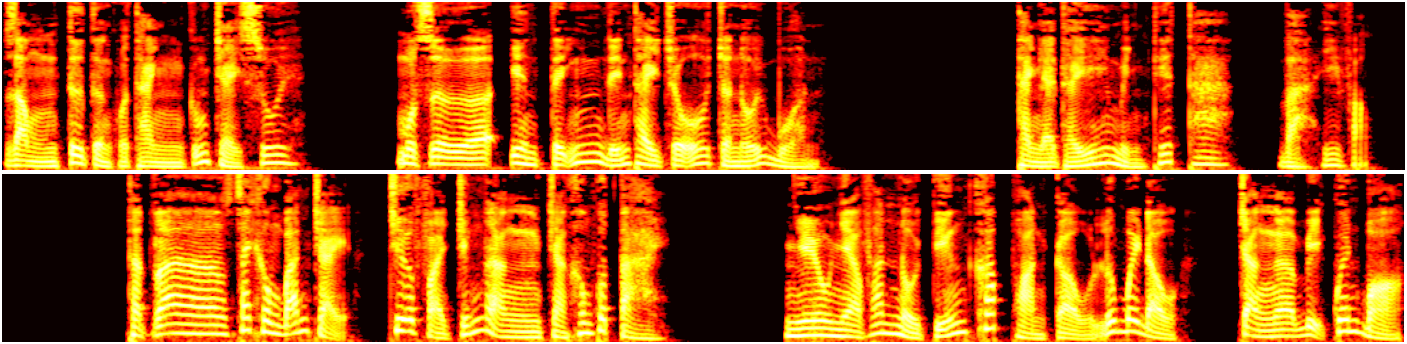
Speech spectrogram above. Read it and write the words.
Dòng tư tưởng của Thành cũng chảy xuôi. Một sự yên tĩnh đến thay chỗ cho nỗi buồn. Thành lại thấy mình thiết tha và hy vọng. Thật ra, sách không bán chạy, chưa phải chứng rằng chàng không có tài. Nhiều nhà văn nổi tiếng khắp hoàn cầu lúc mới đầu chẳng à, bị quên bỏ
